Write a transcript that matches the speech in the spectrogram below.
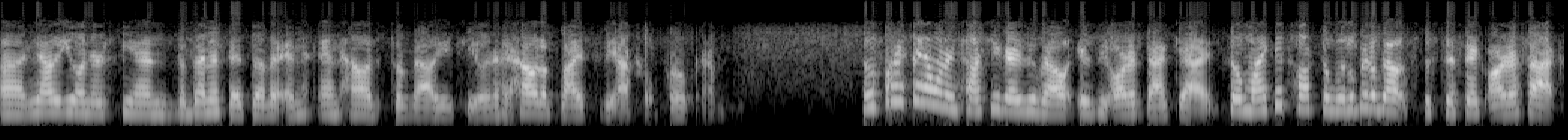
Uh, now that you understand the benefits of it and, and how it's of value to you and how it applies to the actual program. So the first thing I want to talk to you guys about is the artifact guide. So Micah talked a little bit about specific artifacts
